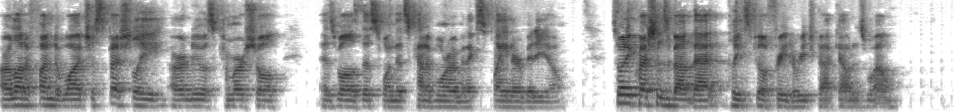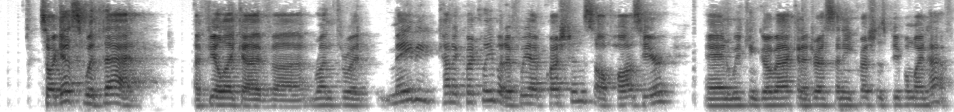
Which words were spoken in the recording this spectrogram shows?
are a lot of fun to watch, especially our newest commercial, as well as this one that's kind of more of an explainer video. So, any questions about that, please feel free to reach back out as well. So, I guess with that, I feel like I've uh, run through it maybe kind of quickly, but if we have questions, I'll pause here and we can go back and address any questions people might have.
